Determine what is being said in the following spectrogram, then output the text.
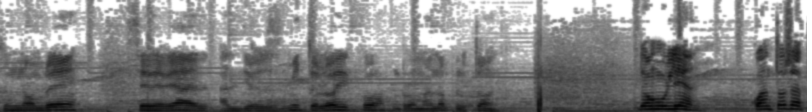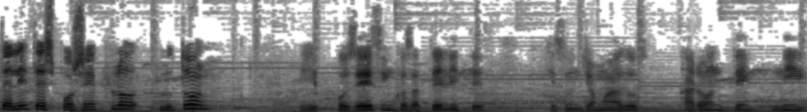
Su nombre se debe al, al dios mitológico romano Plutón. Don Julián, ¿cuántos satélites posee Plo- Plutón? Eh, posee cinco satélites que son llamados Caronte, Ni-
